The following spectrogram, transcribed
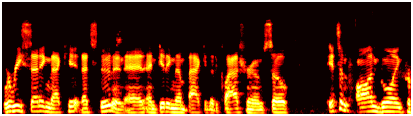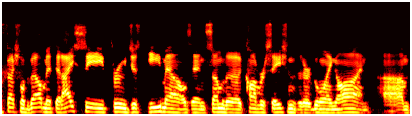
we're resetting that kid, that student and, and getting them back into the classroom. So, it's an ongoing professional development that I see through just emails and some of the conversations that are going on, um,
